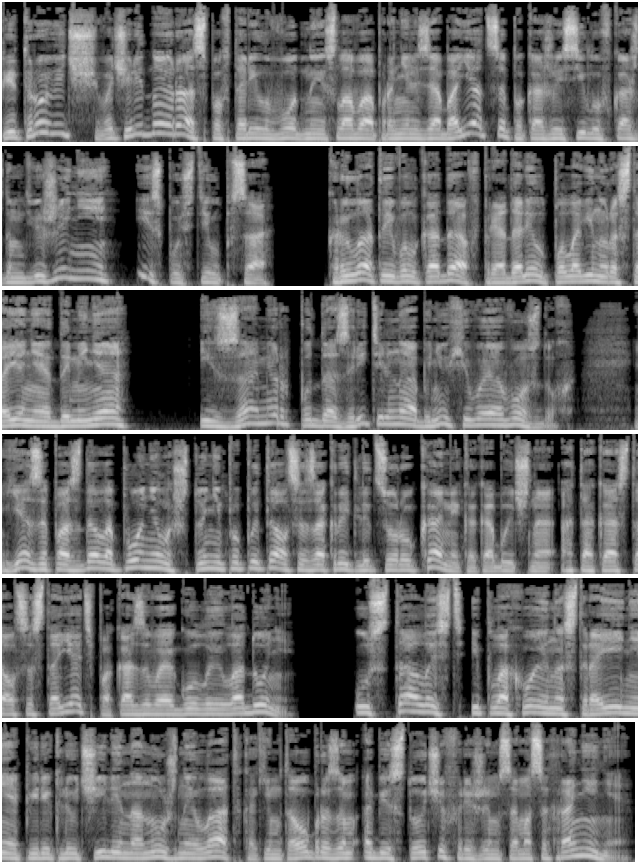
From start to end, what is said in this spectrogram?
Петрович в очередной раз повторил вводные слова про «нельзя бояться», «покажи силу в каждом движении» и спустил пса. Крылатый волкодав преодолел половину расстояния до меня и замер, подозрительно обнюхивая воздух. Я запоздало понял, что не попытался закрыть лицо руками, как обычно, а так и остался стоять, показывая голые ладони. Усталость и плохое настроение переключили на нужный лад, каким-то образом обесточив режим самосохранения.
